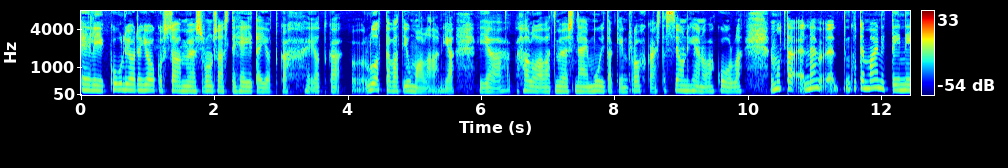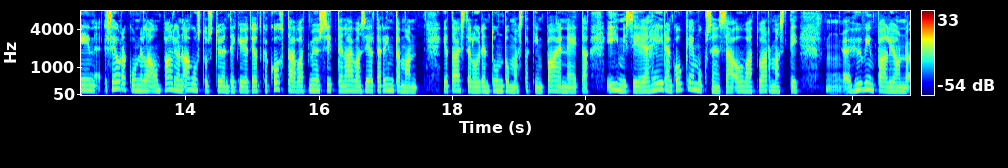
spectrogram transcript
Eli kuulijoiden joukossa on myös runsaasti heitä, jotka, jotka luottavat Jumalaan ja, ja haluavat myös näin muitakin rohkaista. Se on hienoa kuulla. Mutta kuten mainittiin, niin seurakunnilla on paljon avustustyöntekijöitä, jotka kohtaavat myös sitten aivan sieltä rintaman ja taisteluiden tuntumastakin paineita ihmisiä ja heidän kokemuksensa ovat varmasti mm, hyvin paljon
